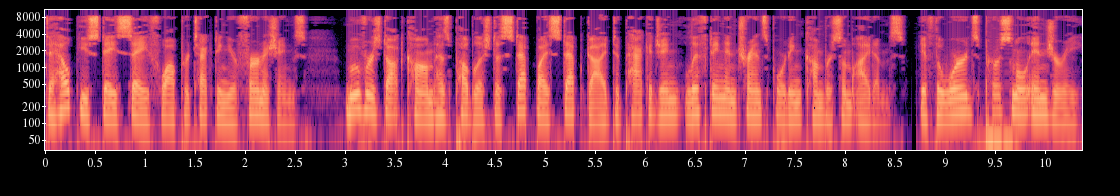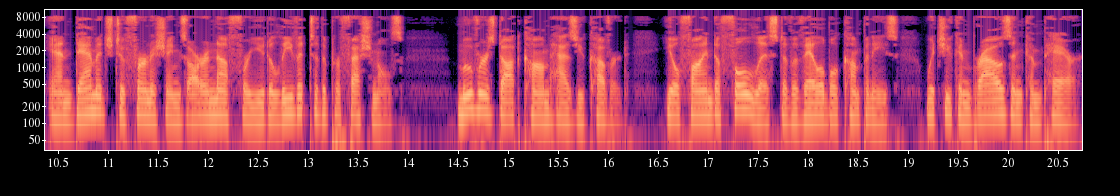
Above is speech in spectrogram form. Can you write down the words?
To help you stay safe while protecting your furnishings, Movers.com has published a step by step guide to packaging, lifting, and transporting cumbersome items. If the words personal injury and damage to furnishings are enough for you to leave it to the professionals, Movers.com has you covered. You'll find a full list of available companies, which you can browse and compare.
